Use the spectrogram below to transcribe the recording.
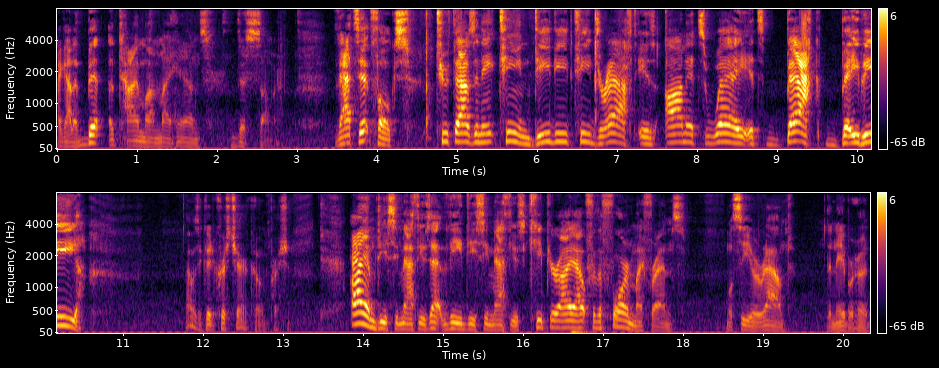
I got a bit of time on my hands this summer. That's it, folks. 2018 DDT draft is on its way. It's back, baby. That was a good Chris Jericho impression. I am DC Matthews at the DC Matthews. Keep your eye out for the forum, my friends. We'll see you around the neighborhood.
